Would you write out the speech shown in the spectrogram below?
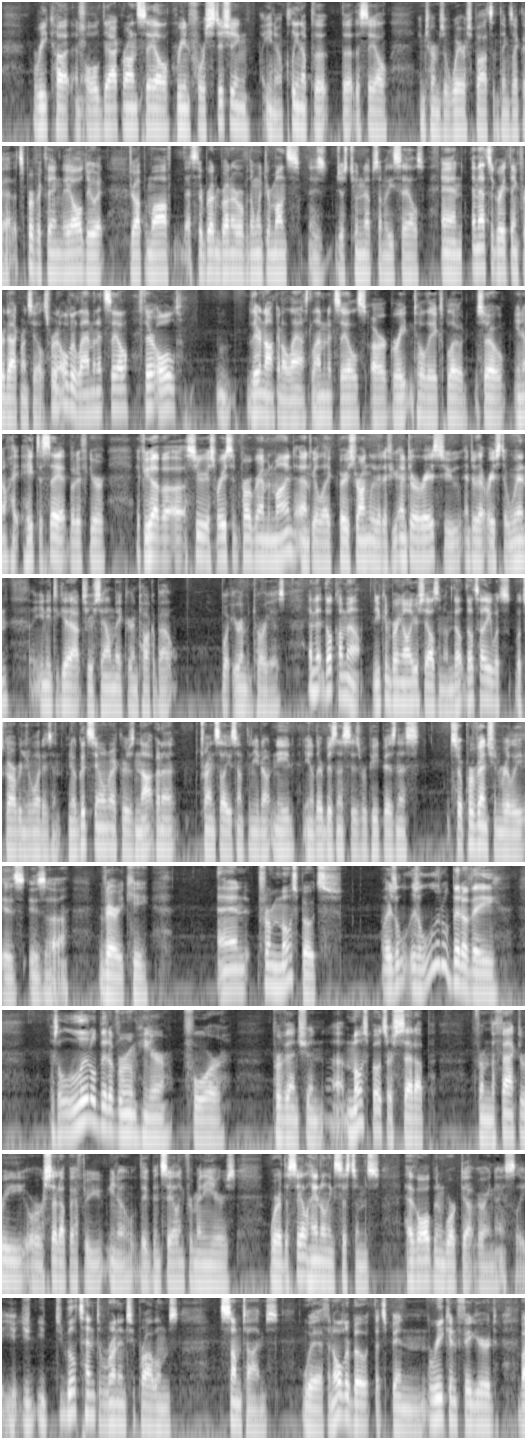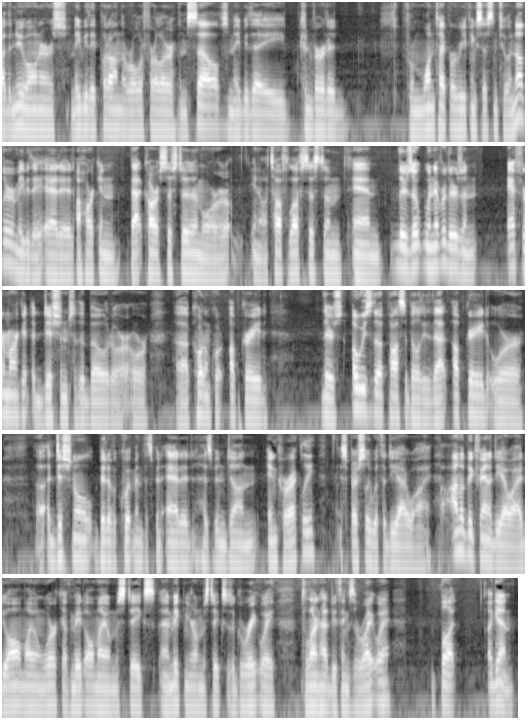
recut an old Dacron sail, reinforce stitching, you know, clean up the, the, the sail in terms of wear spots and things like that. That's a perfect thing. They all do it. Drop them off. That's their bread and butter over the winter months is just tuning up some of these sails. And and that's a great thing for a Dacron sails. For an older laminate sail, if they're old, they're not going to last. Laminate sails are great until they explode. So, you know, I hate to say it, but if you're if you have a, a, serious racing program in mind and feel like very strongly that if you enter a race, you enter that race to win, you need to get out to your sailmaker and talk about what your inventory is. And they'll come out. You can bring all your sails in them. They'll, they'll tell you what's what's garbage and what isn't. You know, good sailmaker is not going to try and sell you something you don't need. You know, their business is repeat business. So prevention really is is uh, very key. And for most boats, there's a there's a little bit of a there's a little bit of room here for prevention. Uh, most boats are set up from the factory or set up after you you know they've been sailing for many years, where the sail handling systems have all been worked out very nicely. You you, you will tend to run into problems sometimes with an older boat that's been reconfigured by the new owners. Maybe they put on the roller furler themselves. Maybe they converted from one type of reefing system to another. Maybe they added a Harken Battcar system or you know a Tough Luff system. And there's a whenever there's an aftermarket addition to the boat or or uh, quote unquote upgrade, there's always the possibility that upgrade or uh, additional bit of equipment that's been added has been done incorrectly, especially with the DIY. I'm a big fan of DIY. I do all my own work. I've made all my own mistakes, and making your own mistakes is a great way to learn how to do things the right way. But again,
